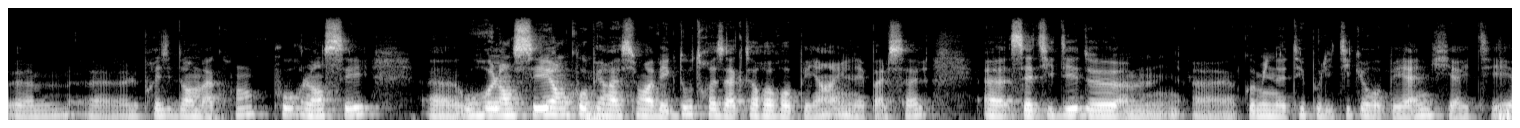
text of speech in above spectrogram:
euh, le président Macron pour lancer euh, ou relancer en coopération avec d'autres acteurs européens, il n'est pas le seul, cette idée de communauté politique européenne qui a été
